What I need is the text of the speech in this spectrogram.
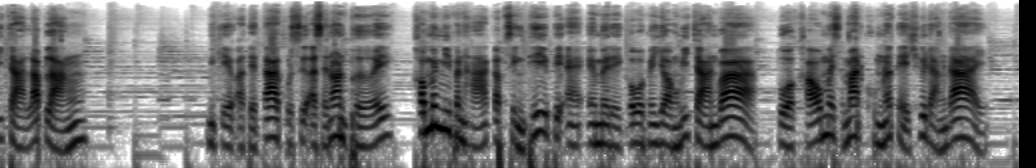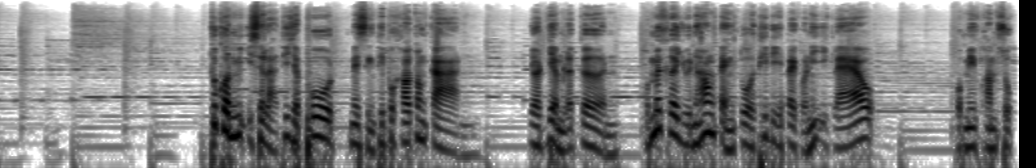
วิจารณ์ลับหลัง มิเกลอาเตต้ากุซืออาร์เซนอลเผย เขาไม่มีปัญหากับสิ่งที่พีแอร์เอเมริกโอบามยองวิจารณ์ว่าตัวเขาไม่สามารถคุมนักเตะชื่อดังได้ ทุกคนมีอิสระที่จะพูดในสิ่งที่พวกเขาต้องการ ยอดเยี่ยมเหลือเกิน ผมไม่เคยอยู่ในห้องแต่งตัวที่ดีไปกว่านี้อีกแล้ว ผมมีความสุข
